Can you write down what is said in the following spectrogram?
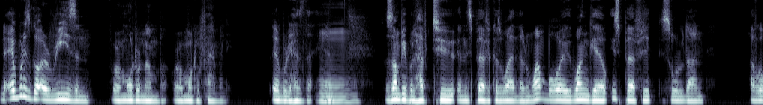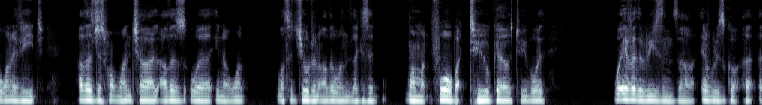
know, everybody's got a reason for a model number or a model family. Everybody has that. yeah. Mm. So some people have two and it's perfect because why? They're one boy, one girl. is perfect. It's all done. I've got one of each. Others just want one child. Others were, you know, want lots of children. Other ones, like I said, one want four, but two girls, two boys. Whatever the reasons are, everybody's got, a, a,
